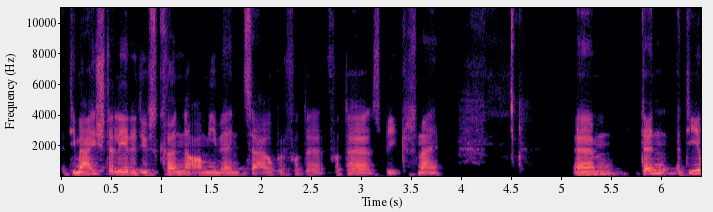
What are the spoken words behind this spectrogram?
die meisten lernen uns können am Event selber von den, von den Speakers. Nein. Ähm, dann die, die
